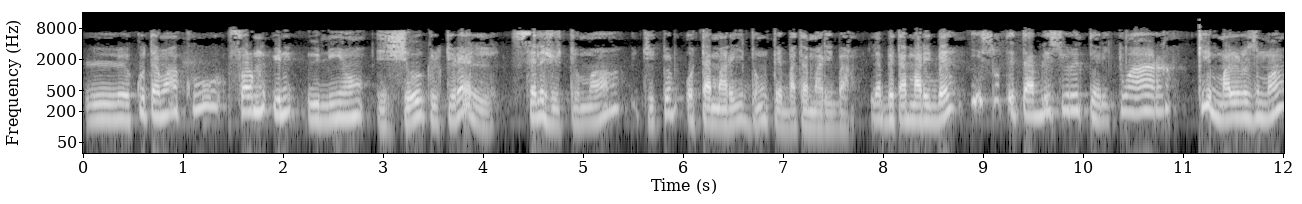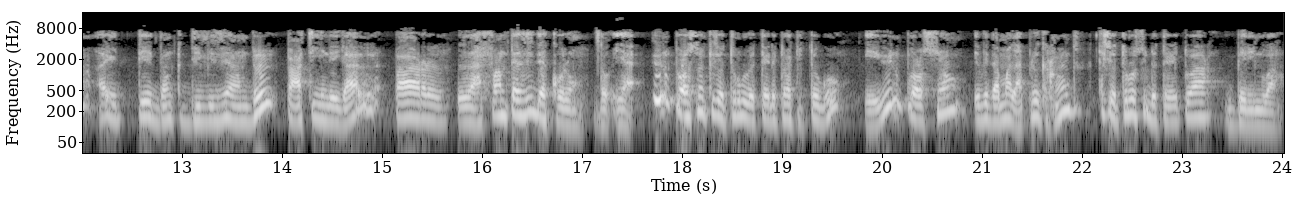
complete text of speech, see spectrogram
le Kutamaku forme une union géoculturelle, celle justement du peuple Otamari, donc des Batamariba. Les Batamaribais, ils sont établis sur un territoire qui malheureusement a été donc divisé en deux parties inégales par la fantaisie des colons. Donc il y a une portion qui se trouve sur le territoire du Togo et une portion, évidemment la plus grande, qui se trouve sur le territoire béninois.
